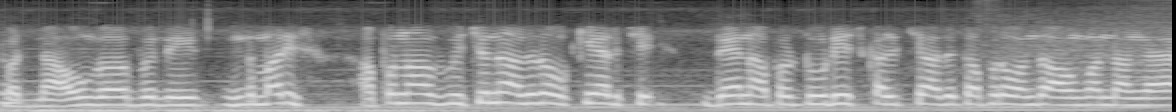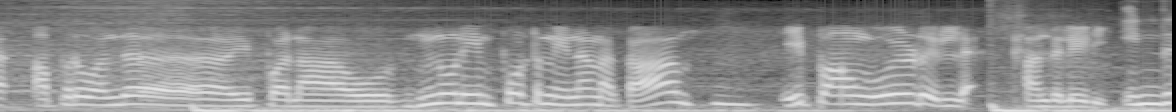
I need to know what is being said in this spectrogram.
பட் அவங்க இப்ப இந்த- மாதிரி அப்ப நான் வச்சுன்னா அதுதான் ஓகே ஆயிடுச்சு தென் அப்புறம் டூ டேஸ் கழிச்சு அதுக்கப்புறம் வந்து அவங்க வந்தாங்க. அப்புறம் வந்து இப்ப நான் இன்னொன்னு இம்பார்ட்டன்ட் என்னன்னாக்கா. இப்ப அவங்க உயிரோடு இல்ல. அந்த லேடி இந்த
